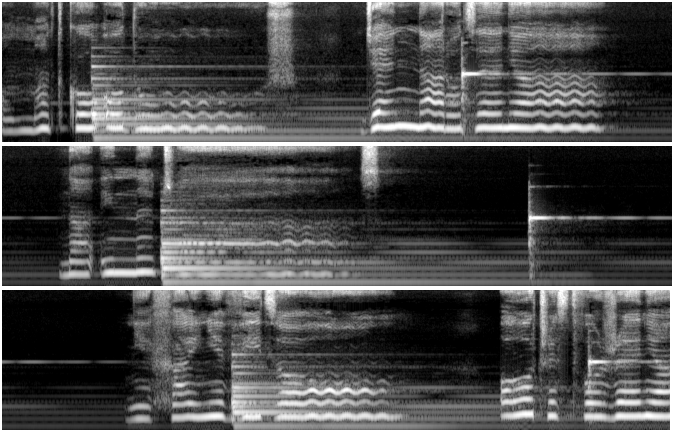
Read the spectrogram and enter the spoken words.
O matko, odłóż dzień narodzenia na inny czas. Niechaj nie widzą oczy stworzenia,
